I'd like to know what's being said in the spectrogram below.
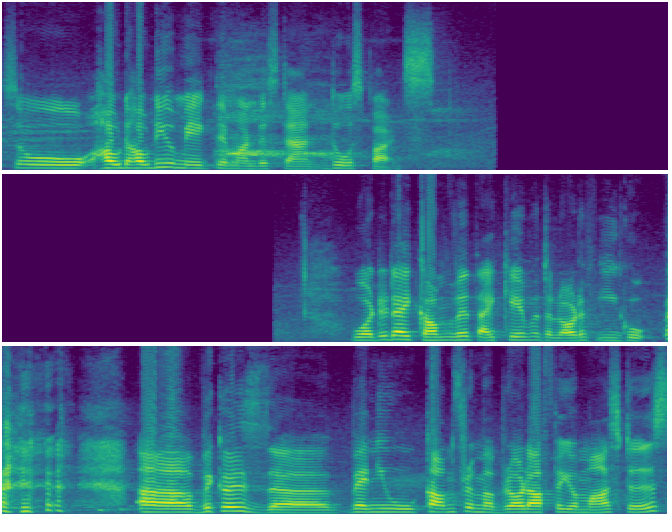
So how, how do you make them understand those parts? What did I come with? I came with a lot of ego. uh, because uh, when you come from abroad after your masters,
